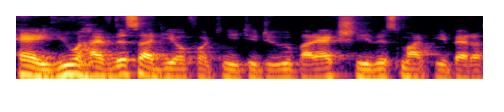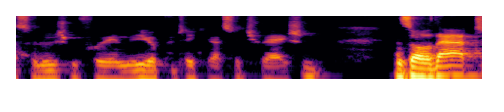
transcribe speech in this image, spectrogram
hey, you have this idea of what you need to do, but actually this might be a better solution for you in your particular situation. And so that,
